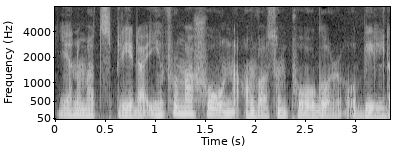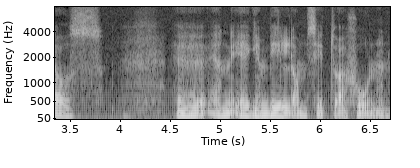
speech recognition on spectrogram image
genom att sprida information om vad som pågår och bilda oss Eh, en egen bild om situationen.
